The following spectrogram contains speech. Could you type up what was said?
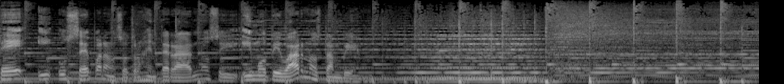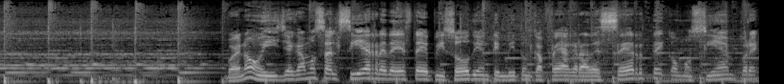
TIUC para nosotros enterrarnos y, y motivarnos también. Bueno, y llegamos al cierre de este episodio en Te Invito a un Café. Agradecerte como siempre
